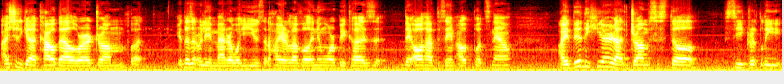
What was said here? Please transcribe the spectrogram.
I should get a cowbell or a drum, but it doesn't really matter what you use at a higher level anymore because they all have the same outputs now. I did hear that drums still secretly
